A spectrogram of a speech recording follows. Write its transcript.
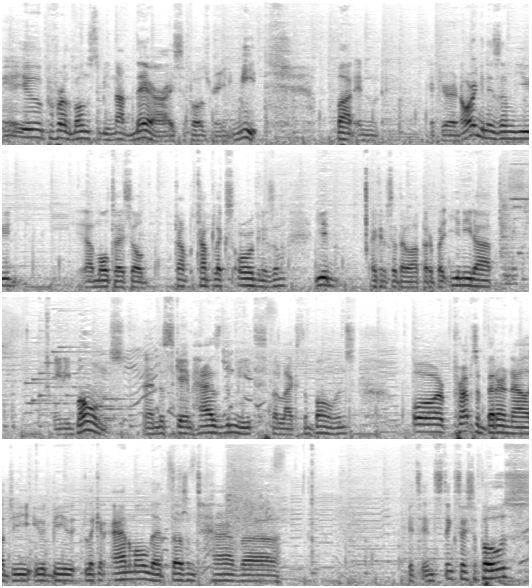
you would prefer the bones to be not there, I suppose, when you're eating meat. But in if you're an organism, you a multi-celled com- complex organism, you I could have said that a lot better, but you need a you need bones, and this game has the meat but lacks the bones. Or perhaps a better analogy, it would be like an animal that doesn't have uh, its instincts, I suppose.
